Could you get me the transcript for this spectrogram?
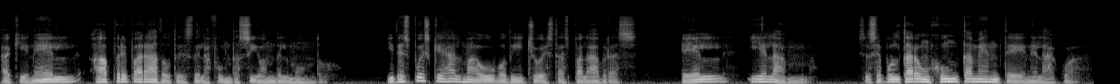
a quien Él ha preparado desde la fundación del mundo. Y después que Alma hubo dicho estas palabras, él y Elam se sepultaron juntamente en el agua,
